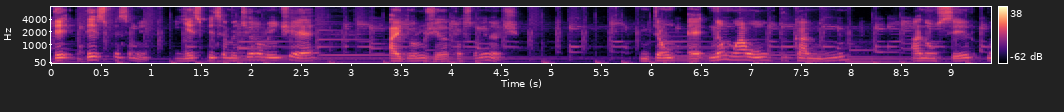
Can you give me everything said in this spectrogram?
de, desse pensamento. E esse pensamento geralmente é a ideologia da classe dominante. Então, é, não há outro caminho a não ser o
